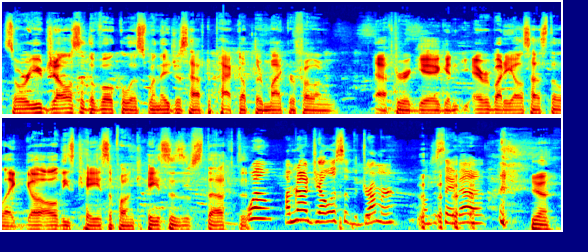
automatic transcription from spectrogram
So are you jealous of the vocalists when they just have to pack up their microphone after a gig and everybody else has to like go all these case upon cases of stuff? To, Well, I'm not jealous of the drummer. I'll just say that. Yeah.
